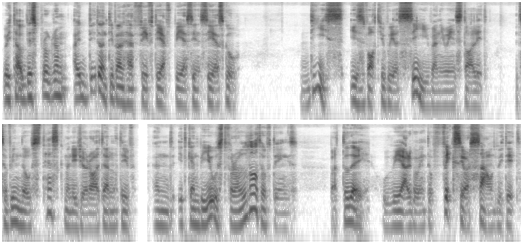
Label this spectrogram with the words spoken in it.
without this program, I didn't even have 50 FPS in CSGO. This is what you will see when you install it. It's a Windows Task Manager alternative, and it can be used for a lot of things. But today, we are going to fix your sound with it.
